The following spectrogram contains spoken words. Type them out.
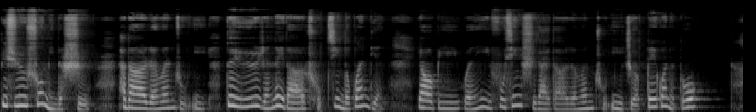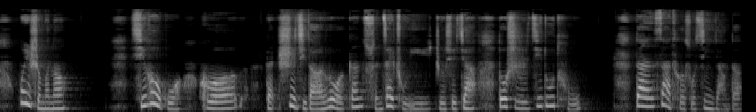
必须说明的是，他的人文主义对于人类的处境的观点，要比文艺复兴时代的人文主义者悲观得多。为什么呢？其后果和本世纪的若干存在主义哲学家都是基督徒，但萨特所信仰的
